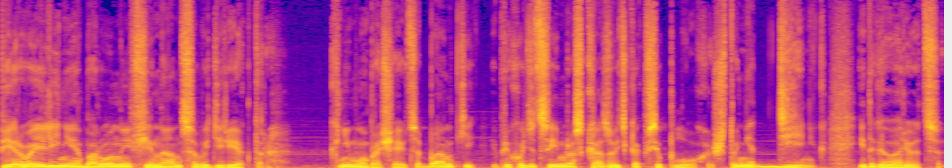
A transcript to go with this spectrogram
Первая линия обороны – финансовый директор. К нему обращаются банки, и приходится им рассказывать, как все плохо, что нет денег, и договариваться.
